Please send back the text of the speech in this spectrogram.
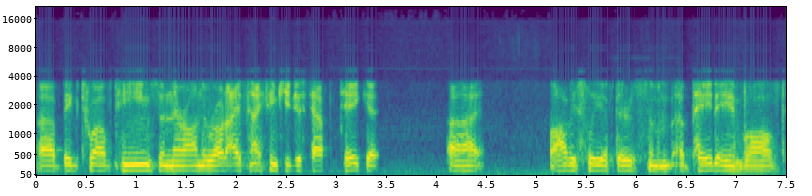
uh, Big 12 teams and they're on the road, I, I think you just have to take it. Uh, obviously, if there's some a payday involved,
